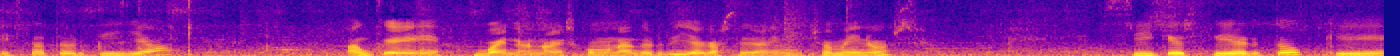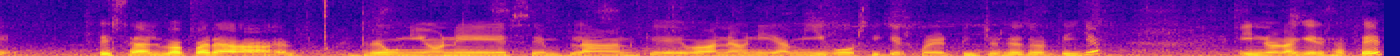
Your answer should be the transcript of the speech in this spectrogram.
Esta tortilla, aunque bueno, no es como una tortilla casera ni mucho menos, sí que es cierto que te salva para reuniones en plan que van a venir amigos y quieres poner pinchos de tortilla y no la quieres hacer,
